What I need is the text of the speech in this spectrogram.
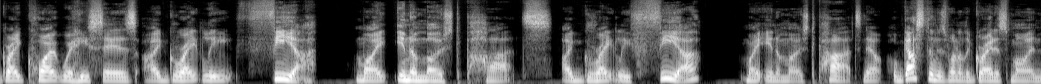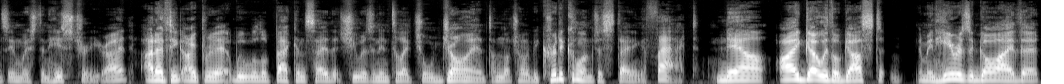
great quote where he says, I greatly fear my innermost parts. I greatly fear my innermost parts. Now, Augustine is one of the greatest minds in Western history, right? I don't think Oprah, we will look back and say that she was an intellectual giant. I'm not trying to be critical, I'm just stating a fact. Now, I go with Augustine. I mean, here is a guy that,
